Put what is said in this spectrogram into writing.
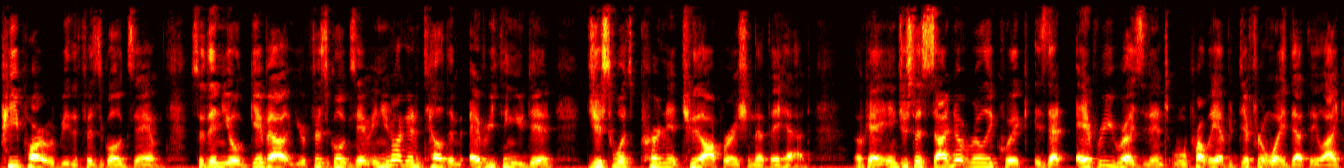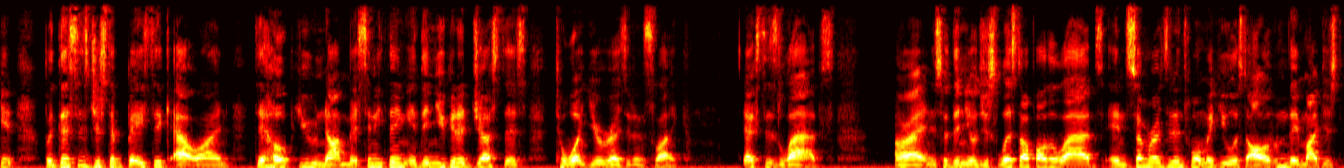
P part would be the physical exam. So then you'll give out your physical exam and you're not going to tell them everything you did, just what's pertinent to the operation that they had. Okay, and just a side note, really quick, is that every resident will probably have a different way that they like it, but this is just a basic outline to help you not miss anything, and then you can adjust this to what your residents like. Next is labs. All right, and so then you'll just list off all the labs, and some residents won't make you list all of them. They might just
